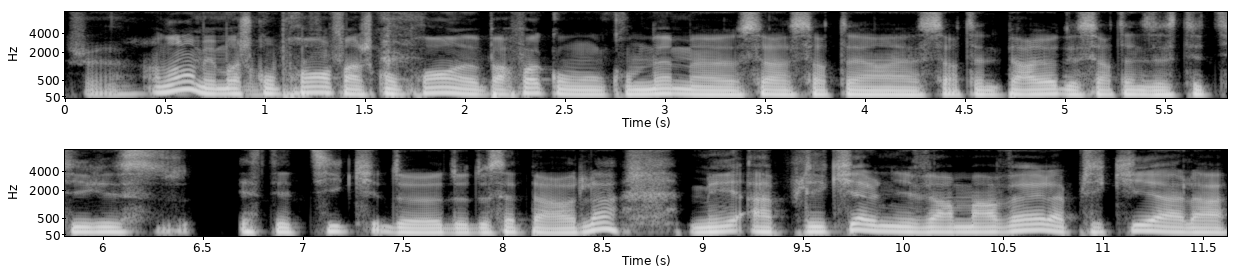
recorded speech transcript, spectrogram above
Je- Ah Non, non, mais moi je comprends. Enfin, je comprends euh, parfois qu'on qu'on aime cer- certains, certaines périodes et certaines esthétiques esthétiques de, de, de cette période-là, mais appliqué à l'univers Marvel, appliqué à la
